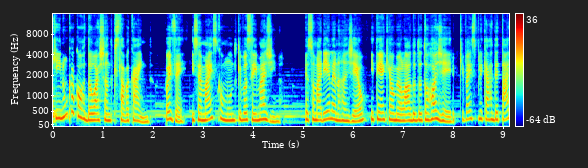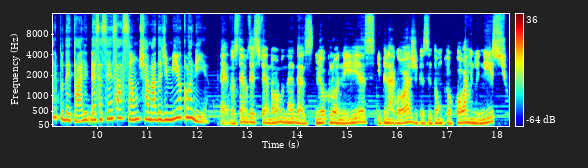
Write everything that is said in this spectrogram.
Quem nunca acordou achando que estava caindo? Pois é, isso é mais comum do que você imagina. Eu sou Maria Helena Rangel e tenho aqui ao meu lado o Dr. Rogério, que vai explicar detalhe por detalhe dessa sensação chamada de mioclonia. É, nós temos esse fenômeno né, das mioclonias hipnagógicas, então, que ocorrem no início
